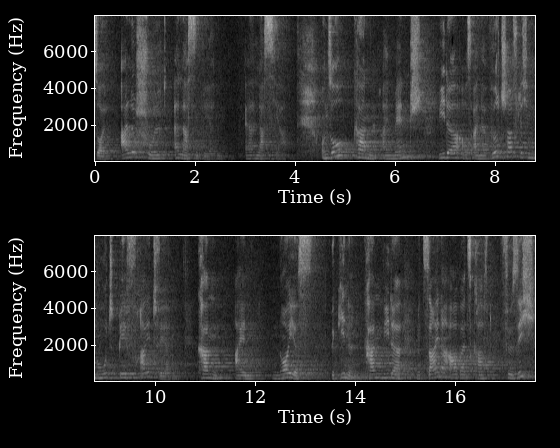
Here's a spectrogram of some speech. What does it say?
soll alle Schuld erlassen werden. Erlassjahr. Und so kann ein Mensch wieder aus einer wirtschaftlichen Not befreit werden, kann ein neues beginnen, kann wieder mit seiner Arbeitskraft für sich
